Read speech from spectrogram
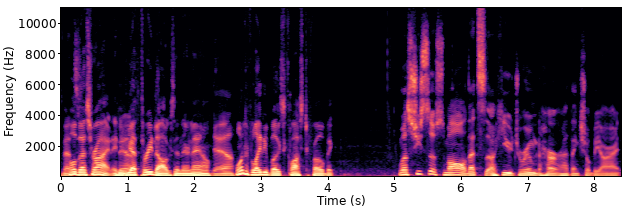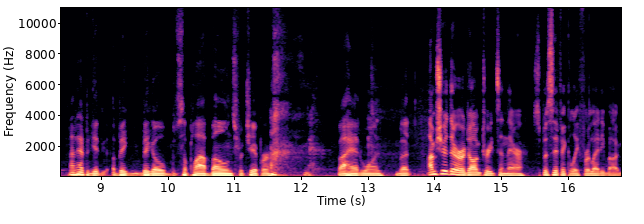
That's, oh, that's right. And you've got three dogs in there now. yeah. I wonder if Ladybug's claustrophobic. Well, she's so small. That's a huge room to her. I think she'll be all right. I'd have to get a big, big old supply of bones for Chipper if I had one. But I'm sure there are dog treats in there specifically for Ladybug.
